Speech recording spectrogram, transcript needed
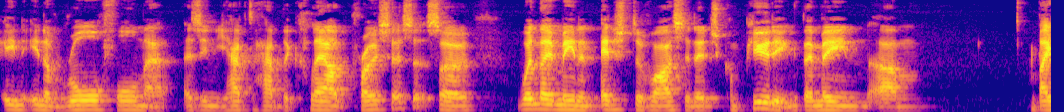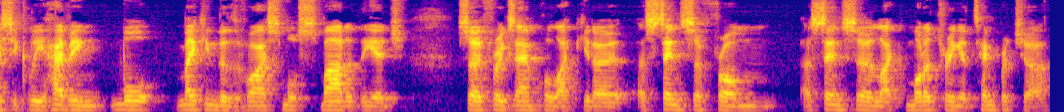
in, in a raw format, as in you have to have the cloud process it. So when they mean an edge device and edge computing, they mean um, basically having more, making the device more smart at the edge. So, for example, like you know, a sensor from a sensor like monitoring a temperature.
